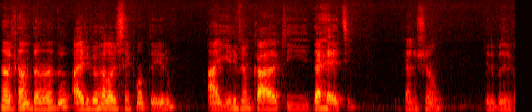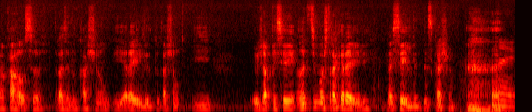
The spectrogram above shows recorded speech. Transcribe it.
Não, ele tá andando, aí ele vê o relógio sem ponteiro. Aí ele vê um cara que derrete, cai no chão. E depois ele vê uma carroça trazendo um caixão, e era ele dentro do caixão. E eu já pensei, antes de mostrar que era ele, vai ser ele dentro desse caixão. É.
